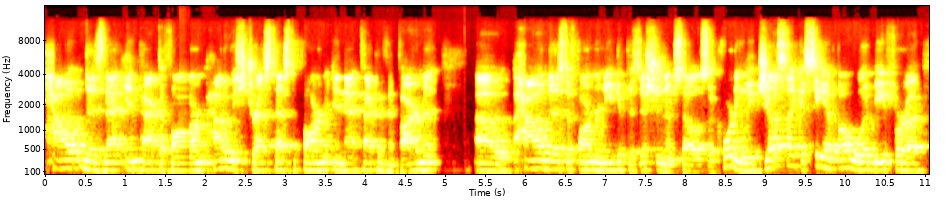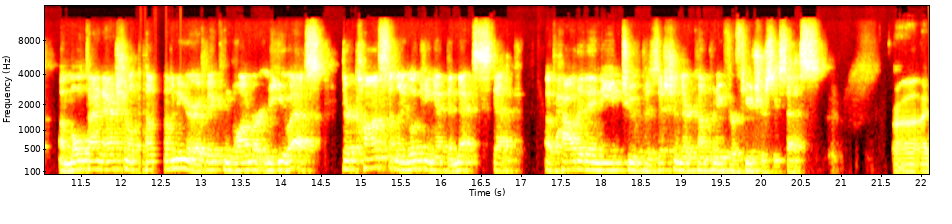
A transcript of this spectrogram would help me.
How does that impact a farm? How do we stress test a farm in that type of environment? Uh, how does the farmer need to position themselves accordingly, just like a CFO would be for a, a multinational company or a big conglomerate in the US? They're constantly looking at the next step of how do they need to position their company for future success. Uh, I,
